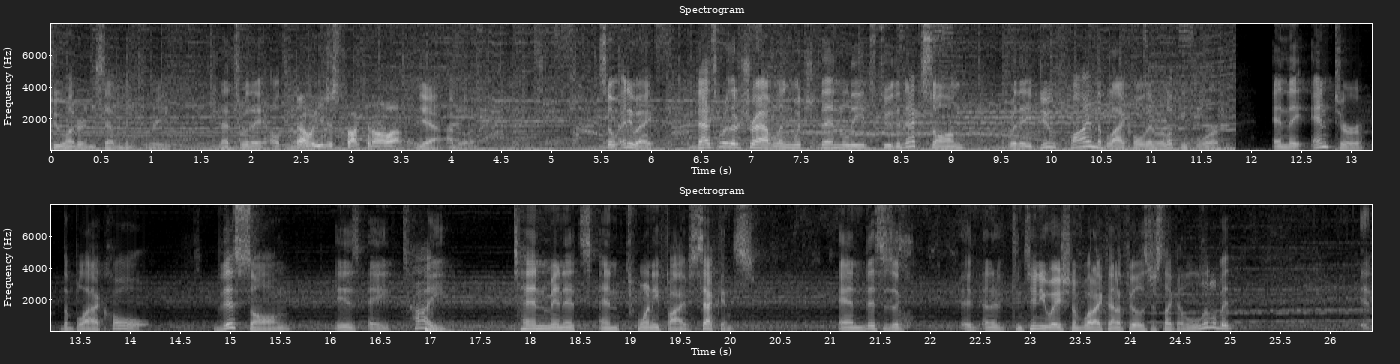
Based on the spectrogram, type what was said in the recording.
273. That's where they ultimately. Oh, well, you just fucked it all up. Yeah, I blew it. So anyway, that's where they're traveling, which then leads to the next song, where they do find the black hole they were looking for, and they enter the black hole. This song is a tight 10 minutes and 25 seconds, and this is a a, a continuation of what I kind of feel is just like a little bit. it-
